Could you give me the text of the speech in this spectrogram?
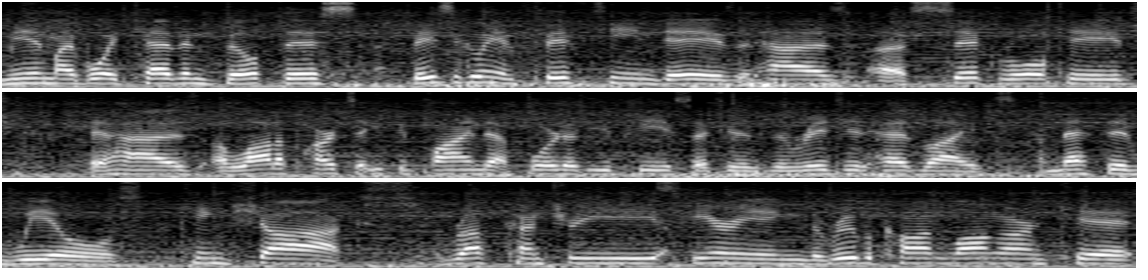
Me and my boy Kevin built this basically in 15 days. It has a sick roll cage. It has a lot of parts that you can find at 4WP, such as the rigid headlights, method wheels, king shocks, rough country steering, the Rubicon long arm kit,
